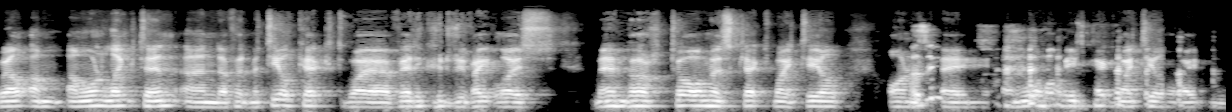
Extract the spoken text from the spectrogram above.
Well, I'm, I'm on LinkedIn and I've had my tail kicked by a very good revitalised member. Tom has kicked my tail on, uh, and he's kicked my tail right, and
